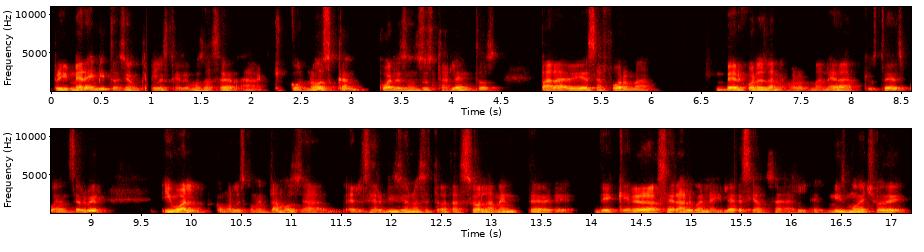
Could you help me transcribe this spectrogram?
primera invitación que les queremos hacer a que conozcan cuáles son sus talentos para de esa forma ver cuál es la mejor manera que ustedes pueden servir. Igual, como les comentamos, o sea, el servicio no se trata solamente de, querer hacer algo en la iglesia, o sea, el mismo hecho de,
